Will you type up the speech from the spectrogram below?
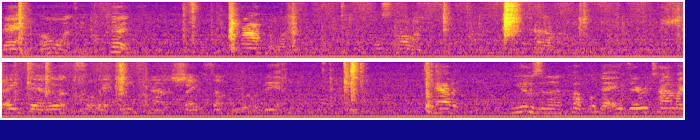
back going and cutting properly. Just gonna kind of shake that up so that ink kind of shakes up a little bit. Have it use it in a couple days. Every time I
